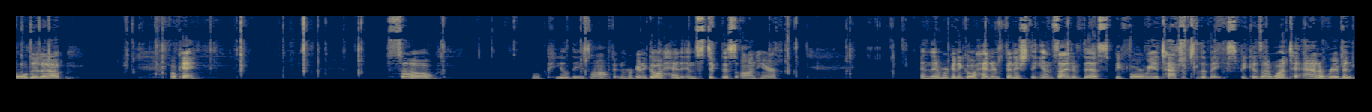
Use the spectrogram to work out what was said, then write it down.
hold it up. Okay. So, we'll peel these off and we're going to go ahead and stick this on here. And then we're going to go ahead and finish the inside of this before we attach it to the base because I want to add a ribbon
